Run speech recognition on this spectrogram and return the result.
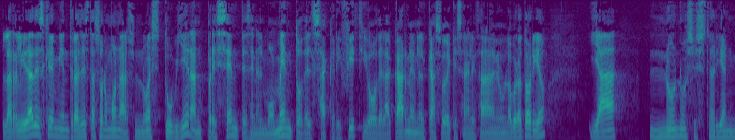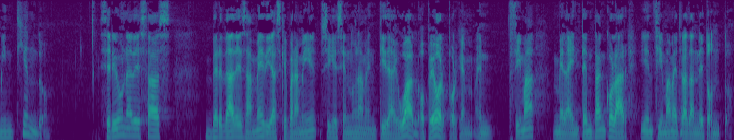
La realidad es que mientras estas hormonas no estuvieran presentes en el momento del sacrificio o de la carne, en el caso de que se analizaran en un laboratorio, ya no nos estarían mintiendo. Sería una de esas verdades a medias que para mí sigue siendo una mentira igual, o peor, porque encima me la intentan colar y encima me tratan de tonto.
